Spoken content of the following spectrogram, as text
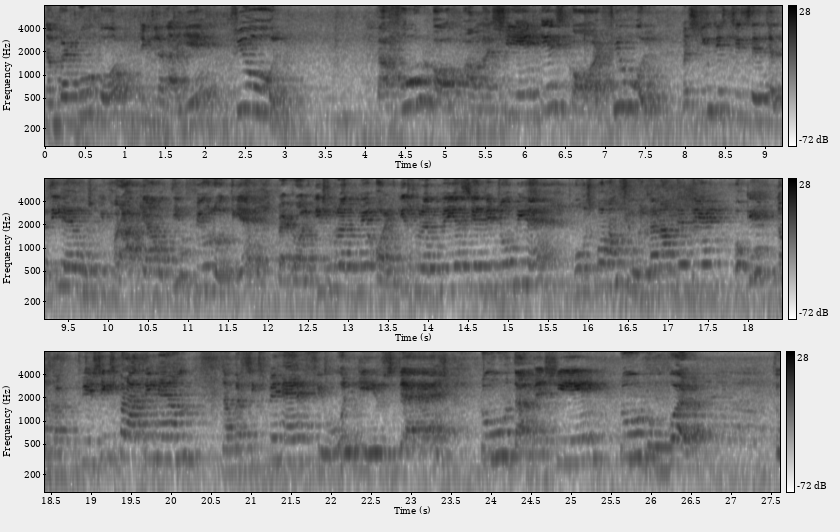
number two को टिक लगाइए. Fuel the food of a machine is called fuel machine जिस चीज़ से चलती है, उसकी खुराक क्या होती है? फ्यूल होती है. पेट्रोल की सूरत में ऑयल की सूरत में, या सीएनजी जो भी है, वो उसको हम फ्यूल का नाम देते हैं. ओके नंबर थ्री सिक्स पर आते हैं हम. नंबर सिक्स पे है fuel gives dash to the machine to do work तो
